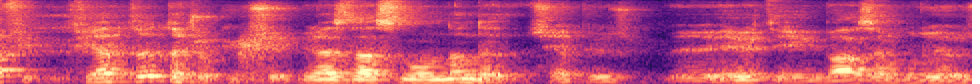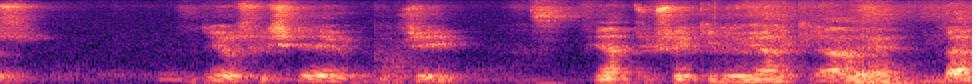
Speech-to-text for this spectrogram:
fi- fiyatları da çok yüksek. Biraz da aslında ondan da şey yapıyoruz. Ee, Evet evi bazen buluyoruz. Diyoruz ki işte ev bu şey. Fiyat yüksek geliyor yani kira. Ben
